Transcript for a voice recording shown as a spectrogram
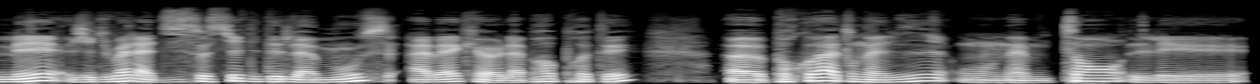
mais j'ai du mal à dissocier l'idée de la mousse avec la propreté. pourquoi, à ton avis, on aime tant les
